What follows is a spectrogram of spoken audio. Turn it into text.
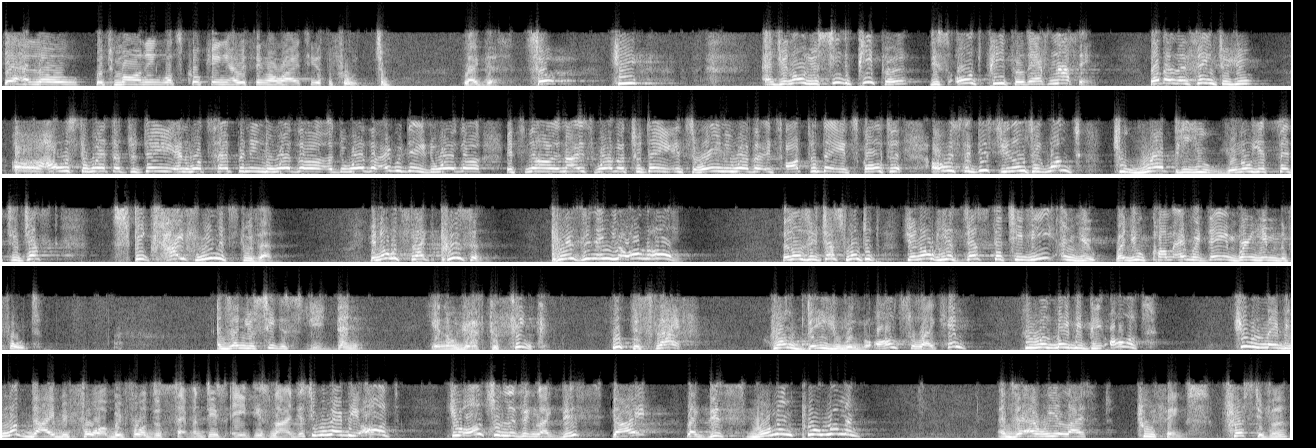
Yeah, hello, good morning, what's cooking, everything all right, here's the food. Like this. So, he, and you know, you see the people, these old people, they have nothing. What are they saying to you? Oh, how is the weather today and what's happening? The weather, uh, the weather every day. The weather, it's now nice weather today. It's rainy weather. It's hot today. It's cold today. Always like this, you know, they want to grab you. You know, yet that you just Speak five minutes to them. You know, it's like prison. Prison in your own home. You know, they just want to, you know, he has just the TV and you. When you come every day and bring him the food. And then you see this, then, you know, you have to think. Look, this life. One day you will be also like him. You will maybe be old. You will maybe not die before, before the 70s, 80s, 90s. You will maybe be old. You also living like this guy, like this woman, poor woman. And there I realized two things. First of all,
